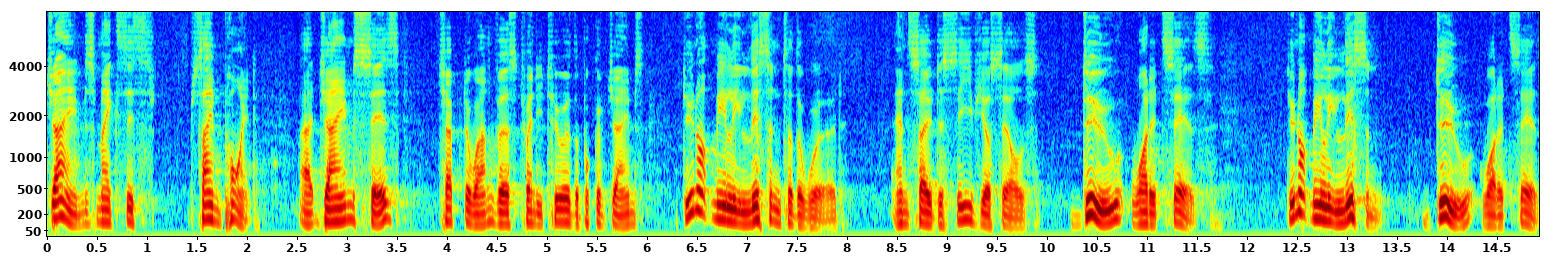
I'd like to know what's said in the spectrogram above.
James makes this same point. Uh, James says, chapter 1, verse 22 of the book of James, do not merely listen to the word and so deceive yourselves. Do what it says. Do not merely listen, do what it says.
